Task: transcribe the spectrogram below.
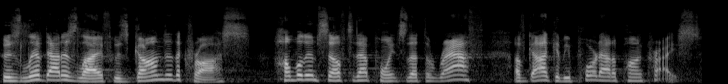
who's lived out his life, who's gone to the cross, humbled himself to that point so that the wrath of God could be poured out upon Christ.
